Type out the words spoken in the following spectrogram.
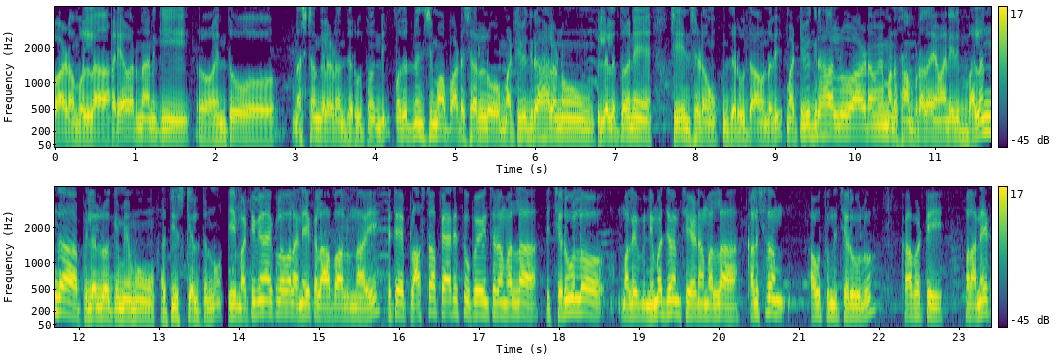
వాడడం వల్ల పర్యావరణానికి ఎంతో నష్టం కలగడం జరుగుతోంది. మొదటి నుంచి మా పాఠశాలలో మట్టి విగ్రహాలను పిల్లలతోనే చేయించడం జరుగుతూ ఉన్నది. మట్టి విగ్రహాలు వాడడమే మన సాంప్రదాయం అనేది బలంగా పిల్లల్లోకి మేము తీసుకెళ్తున్నాం. ఈ మట్టి వినాయకుల వల్ల అనేక లాభాలు ఉన్నాయి అయితే ప్లాస్టర్ ఆఫ్ ప్యారిస్ ఉపయోగించడం వల్ల ఈ చెరువుల్లో మళ్ళీ నిమజ్జనం చేయడం వల్ల కలుషితం అవుతుంది చెరువులు. కాబట్టి మన అనేక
